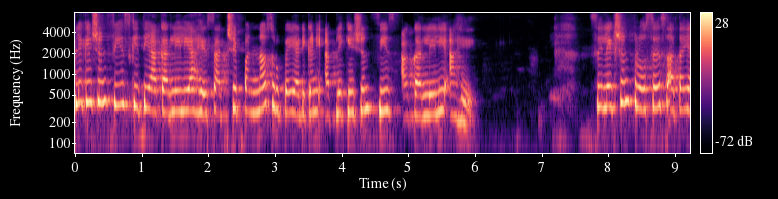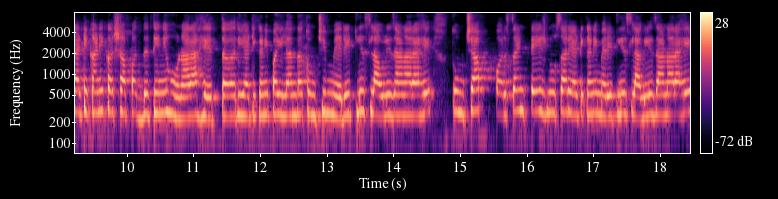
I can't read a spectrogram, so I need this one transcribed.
ऍप्लिकेशन फीज किती आकारलेली आहे? सातशे पन्नास रुपये या ठिकाणी ऍप्लिकेशन फीज आकारलेली आहे. सिलेक्शन प्रोसेस आता या ठिकाणी कशा पद्धतीने होणार आहे? तर या ठिकाणी पहिल्यांदा तुमची मेरिट लिस्ट लावली जाणार आहे. तुमच्या पर्सेंटेजनुसार या ठिकाणी मेरिट लिस्ट लागली जाणार आहे.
